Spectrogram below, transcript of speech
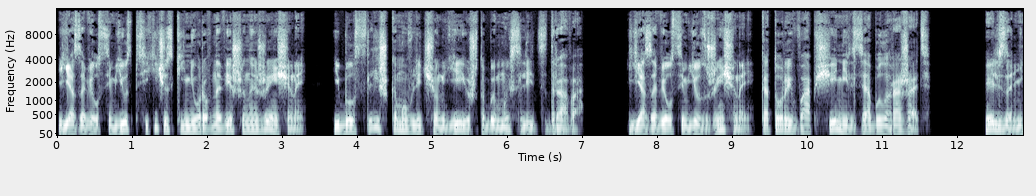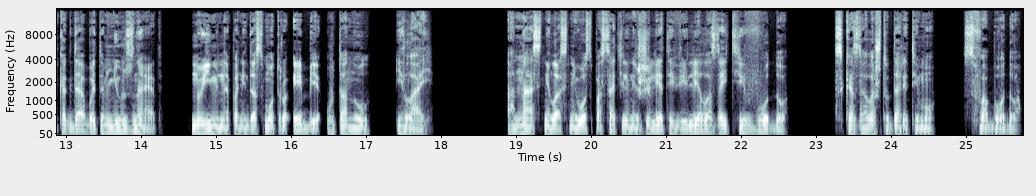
Я завел семью с психически неуравновешенной женщиной и был слишком увлечен ею, чтобы мыслить здраво. Я завел семью с женщиной, которой вообще нельзя было рожать. Эльза никогда об этом не узнает, но именно по недосмотру Эбби утонул Илай. Она сняла с него спасательный жилет и велела зайти в воду. Сказала, что дарит ему свободу.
